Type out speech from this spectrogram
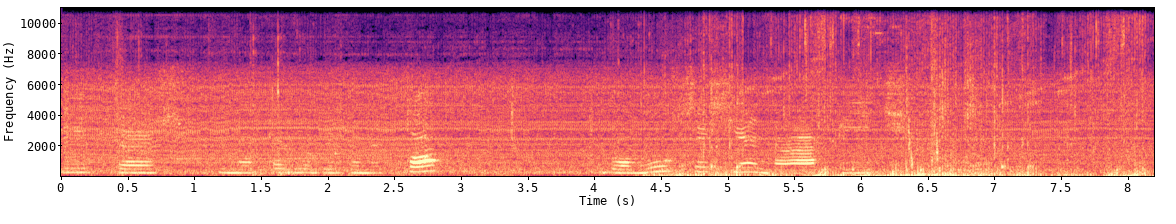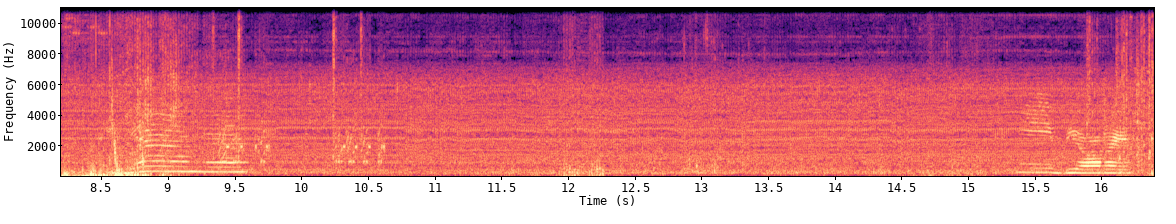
I też na pewno bierzemy to, bo muszę się napić. Pijemy. I biorę jeszcze.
